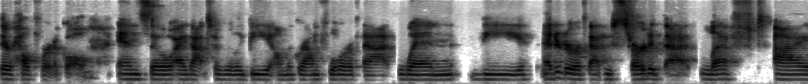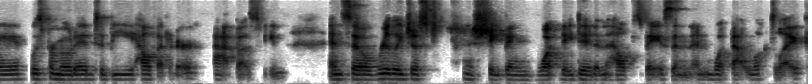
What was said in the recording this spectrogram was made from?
their health vertical. And so I got to really be on the ground floor of that. When the editor of that, who started that, left, I was promoted to be health editor at BuzzFeed. And so, really, just kind of shaping what they did in the health space and, and what that looked like.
